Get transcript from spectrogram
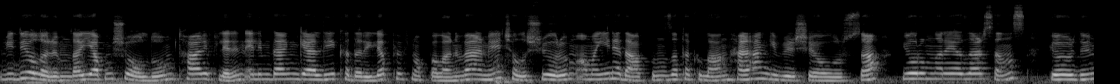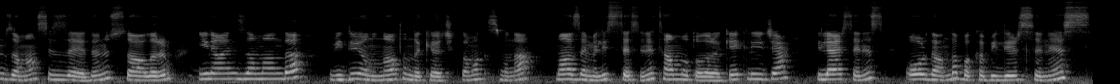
Videolarımda yapmış olduğum tariflerin elimden geldiği kadarıyla püf noktalarını vermeye çalışıyorum ama yine de aklınıza takılan herhangi bir şey olursa yorumlara yazarsanız gördüğüm zaman sizlere dönüş sağlarım. Yine aynı zamanda videonun altındaki açıklama kısmına malzeme listesini tam not olarak ekleyeceğim. Dilerseniz oradan da bakabilirsiniz.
